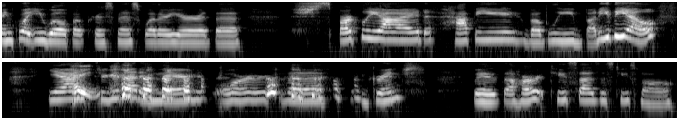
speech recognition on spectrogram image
think what you will about Christmas, whether you're the sparkly eyed, happy, bubbly Buddy the Elf. Yeah, I threw that in there. or the Grinch with a heart two sizes too small.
